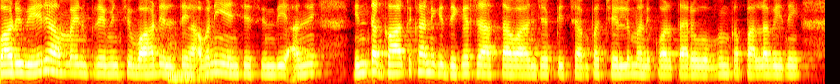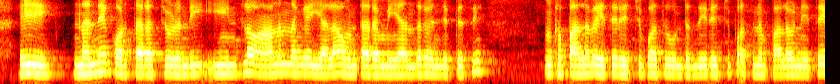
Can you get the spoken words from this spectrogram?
వాడు వేరే అమ్మాయిని ప్రేమించి వాడు వెళ్తే అవని ఏం చేసింది? అని ఇంత ఘాతకానికి దిగజాస్తావా అని చెప్పి చెంప చెల్లుమని కొడతారు. ఇంకా పల్లవిని ఏ నన్నే కొడతారా? చూడండి ఈ ఇంట్లో ఆనందంగా ఎలా ఉంటారా మీ అందరూ? అని చెప్పేసి ఇంకా పల్లవి అయితే రెచ్చిపోతూ ఉంటుంది. రెచ్చిపోతున్న పల్లవిని అయితే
